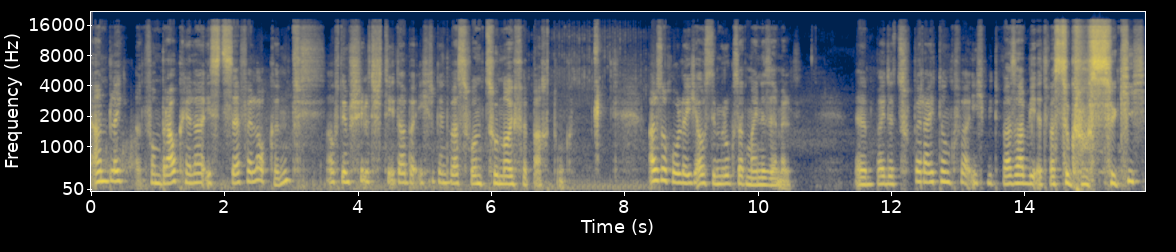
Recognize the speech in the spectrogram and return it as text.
Der Anblick vom Braukeller ist sehr verlockend. Auf dem Schild steht aber irgendwas von zu Neuverpachtung. Also hole ich aus dem Rucksack meine Semmel. Äh, bei der Zubereitung war ich mit Wasabi etwas zu großzügig.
